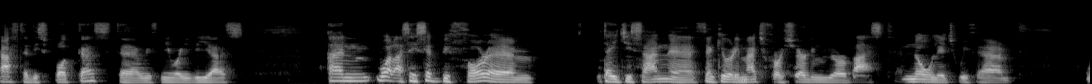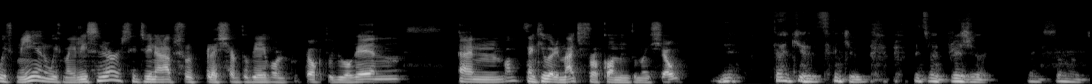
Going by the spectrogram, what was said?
after this podcast uh, with new ideas. And well, as I said before, um, Taichi-san, uh, thank you very much for sharing your vast knowledge with uh, with me and with my listeners. It's been an absolute pleasure to be able to talk to you again. And well, thank you very much for coming to my show. Yeah, thank you, thank you. It's my pleasure. Thanks so much.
